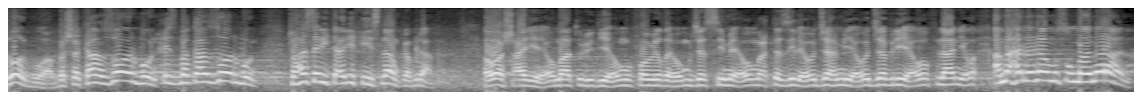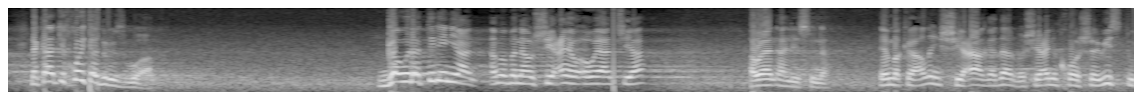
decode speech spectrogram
زۆر بووە بەشەکان زۆر بوون حیزبەکان زۆر بوون تو هەر سەری تاریخی ئیسلام کە برابن ئەوە شعریە ئەو ماتوریدیە ئەو مفەویڵێ ئەو مجەسیمێ ئەو مرتەزیلێ ئەو جەهمیە ئەو جەبریە ئەو فلانی ئەوە ئەمە هەر لەناو مسلمانان لە کاتی خۆیتە دروست بووە گەورەترینیان ئەمە بەناو شیعەوە ئەویان چییە؟ ئەویان ئەلی سونە ئێمە کە ئەڵین شیعاگەدار بە شیعانی خۆشەویست و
